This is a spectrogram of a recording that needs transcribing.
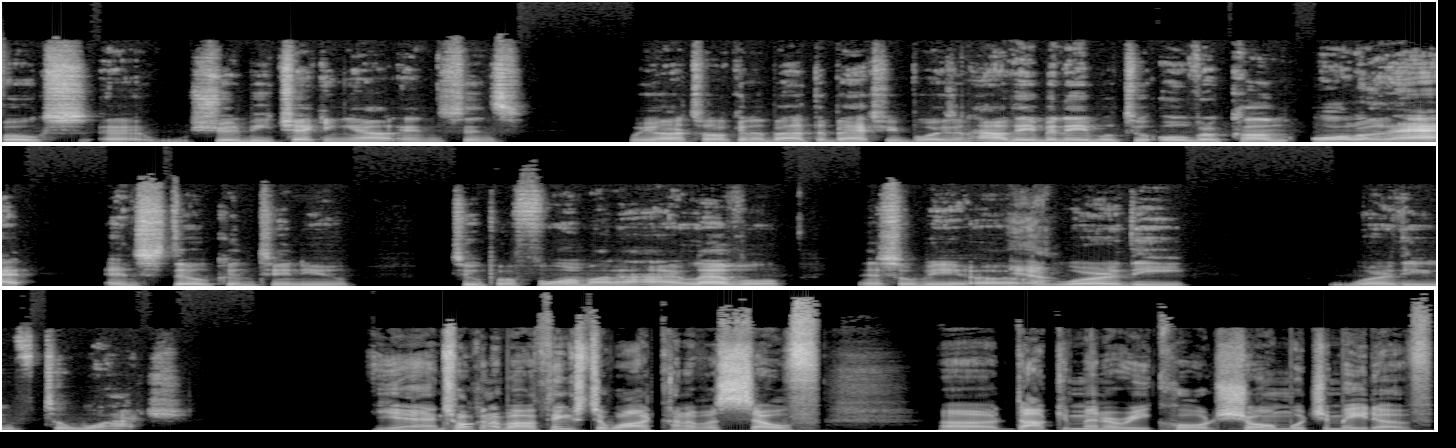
folks uh, should be checking out. And since we are talking about the Backstreet Boys and how they've been able to overcome all of that and still continue to perform on a high level, this will be a, Yeah. worthy, worthy to watch. Yeah, and talking about things to watch, kind of a self uh, documentary called "Show 'Em What You're Made Of."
